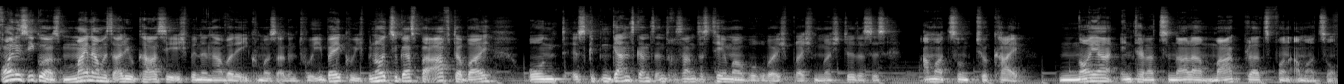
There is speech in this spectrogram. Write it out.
Freunde des E-Commerce, mein Name ist Ali Ukasi, ich bin Inhaber der E-Commerce Agentur eBakery. Ich bin heute zu Gast bei Afterbuy und es gibt ein ganz, ganz interessantes Thema, worüber ich sprechen möchte. Das ist Amazon Türkei. Neuer internationaler Marktplatz von Amazon.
